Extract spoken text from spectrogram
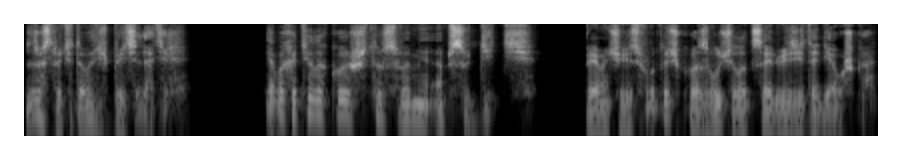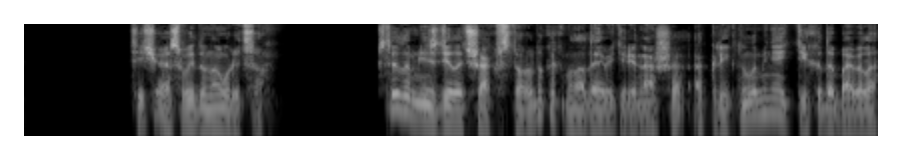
«Здравствуйте, товарищ председатель. Я бы хотела кое-что с вами обсудить». Прямо через фоточку озвучила цель визита девушка. Сейчас выйду на улицу. Стоило мне сделать шаг в сторону, как молодая ветеринарша окликнула меня и тихо добавила,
